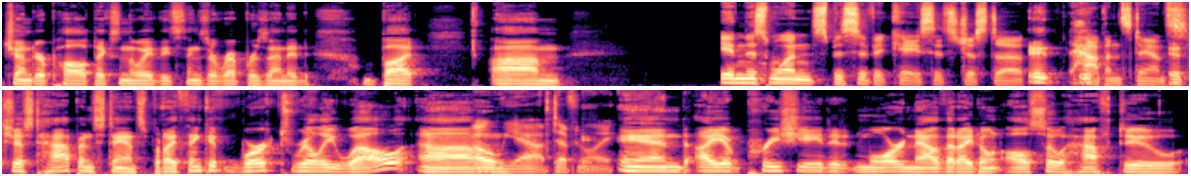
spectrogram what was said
gender politics and the way these things are represented, but um, in this one specific case it's just a It- it- happenstance it's just happenstance. But I think it worked really well. Um, oh yeah definitely and I appreciate it more now that I don't also have to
